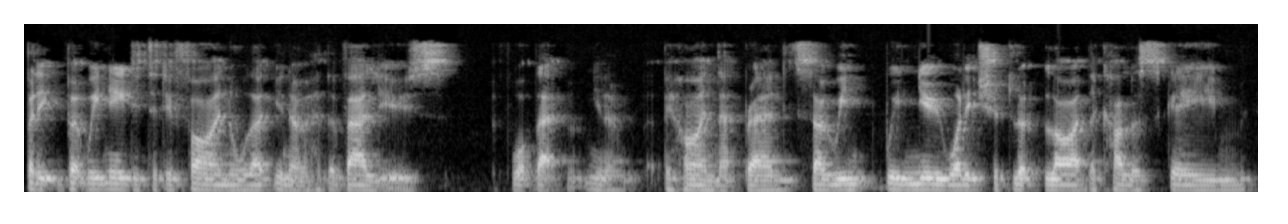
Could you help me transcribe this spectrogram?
but it, but we needed to define all that you know the values what that you know behind that brand. So we we knew what it should look like, the color scheme,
